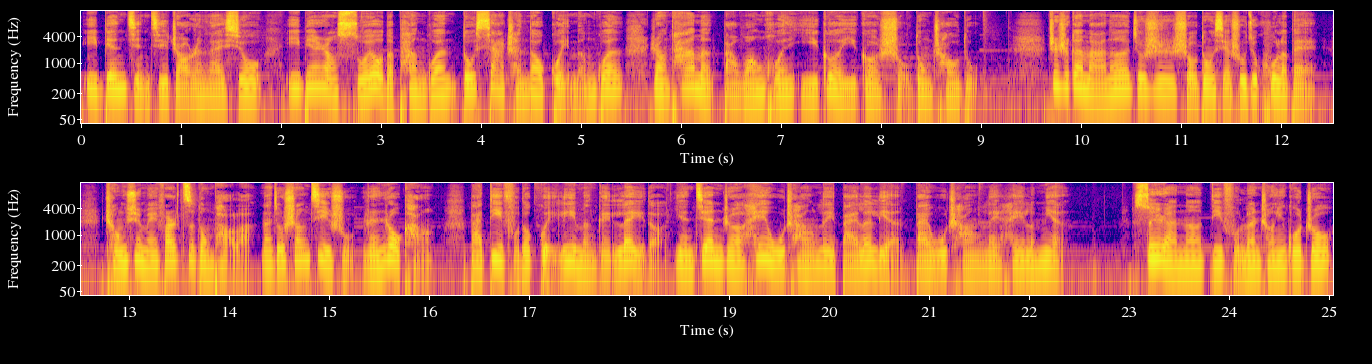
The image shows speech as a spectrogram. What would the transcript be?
一边紧急找人来修，一边让所有的判官都下沉到鬼门关，让他们把亡魂一个一个手动超度。这是干嘛呢？就是手动写数据库了呗。程序没法自动跑了，那就上技术，人肉扛，把地府的鬼力们给累的，眼见着黑无常累白了脸，白无常累黑了面。虽然呢，地府乱成一锅粥，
